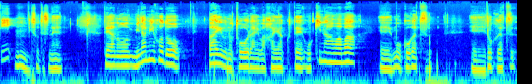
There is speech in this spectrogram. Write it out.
低。うん、そうですね。で、あの、南ほど梅雨の到来は早くて、沖縄は、えーもう5月、えー6月、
